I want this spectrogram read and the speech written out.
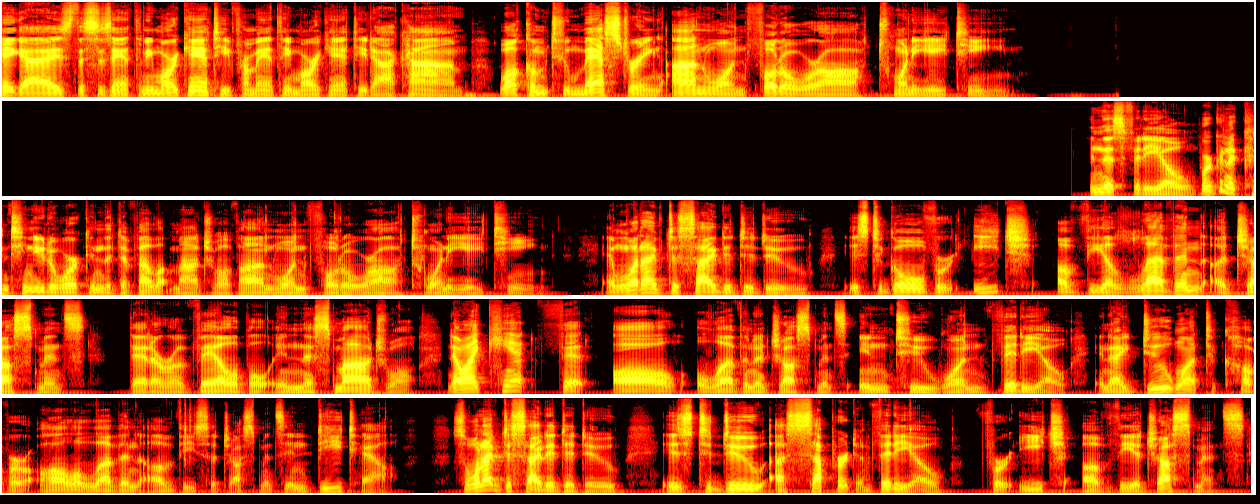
Hey guys, this is Anthony Morganti from AnthonyMorganti.com. Welcome to Mastering ON1 Photo Raw 2018. In this video, we're going to continue to work in the Develop module of ON1 Photo Raw 2018. And what I've decided to do is to go over each of the 11 adjustments that are available in this module. Now I can't fit all 11 adjustments into one video, and I do want to cover all 11 of these adjustments in detail. So what I've decided to do is to do a separate video for each of the adjustments.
